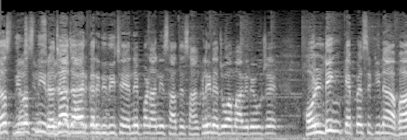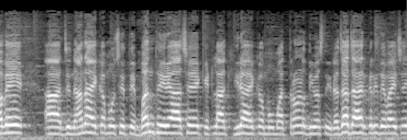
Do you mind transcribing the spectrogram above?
દસ દિવસની રજા જાહેર કરી દીધી છે. એને પણ આની સાથે સાંકળીને જોવામાં આવી રહ્યું છે. હોલ્ડિંગ કેપેસિટીના અભાવે આ જે નાના એકમો છે તે બંધ થઈ રહ્યા છે. કેટલાક હીરા એકમોમાં ત્રણ દિવસની રજા જાહેર કરી દેવાય છે.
